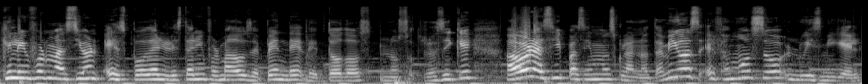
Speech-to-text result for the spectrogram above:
que la información es poder y el estar informados depende de todos nosotros. Así que ahora sí pasemos con la nota. Amigos, el famoso Luis Miguel.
